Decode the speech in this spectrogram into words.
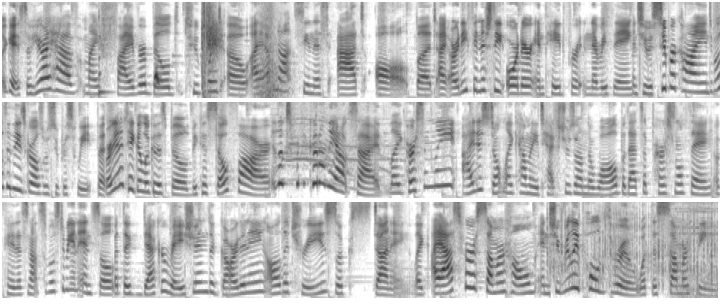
Okay, so here I have my Fiverr build 2.0. I have not seen this at all, but I already finished the order and paid for it and everything. And she was super kind. Both of these girls were super sweet, but we're gonna take a look at this build because so far it looks pretty good on the outside. Like personally, I just don't like how many textures on the wall, but that's a personal thing. Okay, that's not supposed to be an insult, but the decoration, the gardening, all the trees look stunning. Like I asked for a summer home and she really pulled through with the summer theme.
